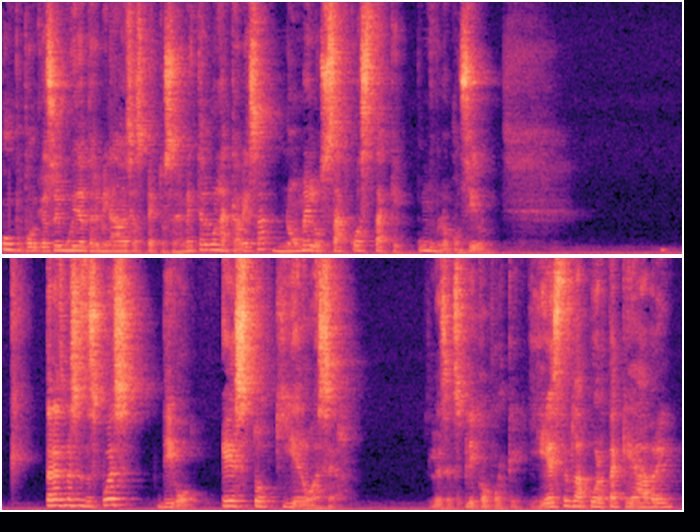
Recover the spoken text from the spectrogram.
Porque yo soy muy determinado en ese aspecto. Se me mete algo en la cabeza, no me lo saco hasta que, lo consigo. Tres meses después, digo, esto quiero hacer. Les explico por qué. Y esta es la puerta que abre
